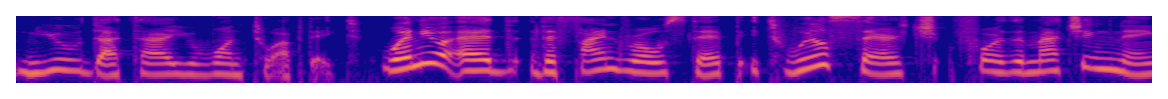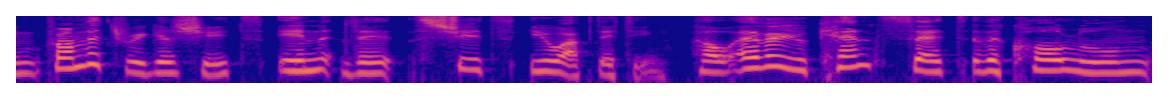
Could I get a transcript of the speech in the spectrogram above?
new data you want to update. When you add the find row step, it will search for the matching name from the trigger sheets in the sheets you're updating. However, you can't set the column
